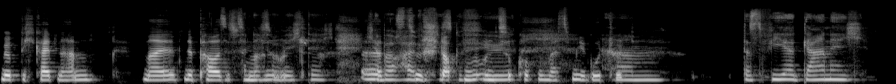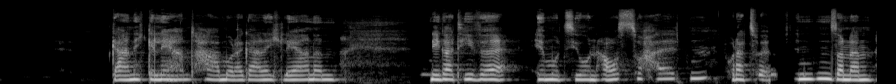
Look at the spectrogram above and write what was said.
Möglichkeiten haben, mal eine Pause Das zu finde ich machen so und wichtig. Ich äh, habe auch zu stoppen und Gefühl, zu gucken, was mir gut tut. ähm, dass wir gar nicht, gar nicht gelernt haben oder gar nicht lernen, negative Emotionen auszuhalten oder zu empfinden, sondern,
